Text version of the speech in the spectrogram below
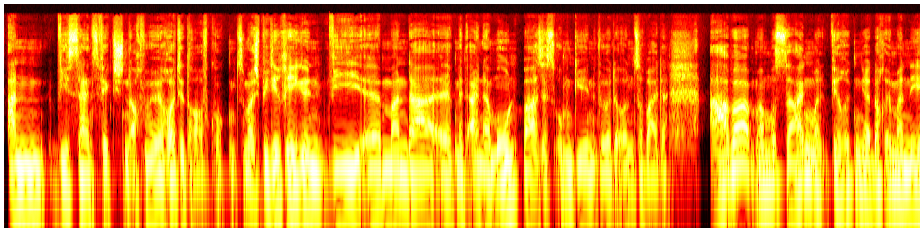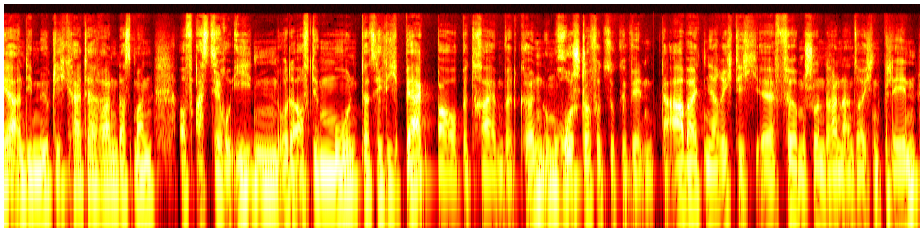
an wie Science Fiction, auch wenn wir heute drauf gucken. Zum Beispiel die Regeln, wie äh, man da äh, mit einer Mondbasis umgehen würde und so weiter. Aber man muss sagen, wir rücken ja doch immer näher an die Möglichkeit heran, dass man auf Asteroiden oder auf dem Mond tatsächlich Bergbau betreiben wird können, um Rohstoffe zu gewinnen. Da arbeiten ja richtig äh, Firmen schon dran an solchen Plänen.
